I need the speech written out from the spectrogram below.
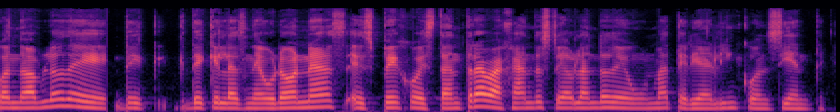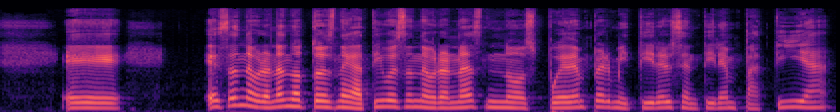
Cuando hablo de, que las neuronas espejo están trabajando, estoy hablando de un material inconsciente. Eh, estas neuronas no todo es negativo, estas neuronas nos pueden permitir el sentir empatía,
